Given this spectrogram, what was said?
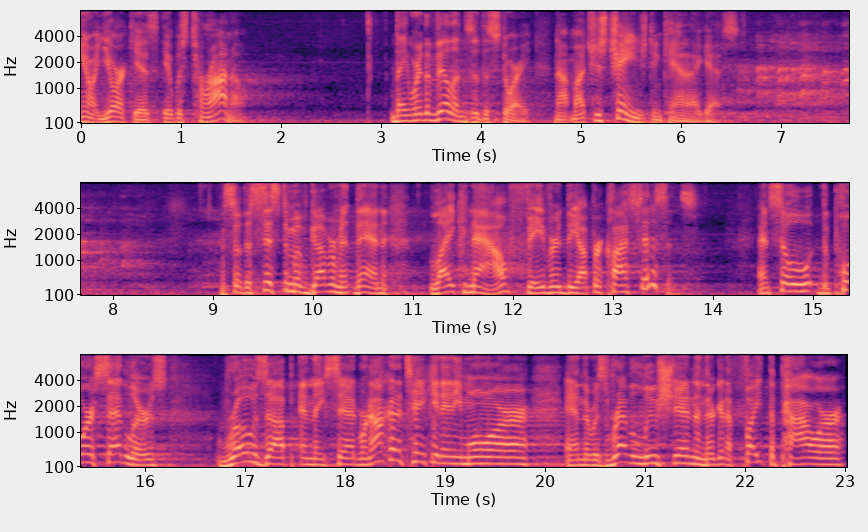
You know what York is? It was Toronto. They were the villains of the story. Not much has changed in Canada, I guess. And so the system of government then, like now, favored the upper class citizens. And so the poor settlers rose up and they said, We're not going to take it anymore. And there was revolution, and they're going to fight the power,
